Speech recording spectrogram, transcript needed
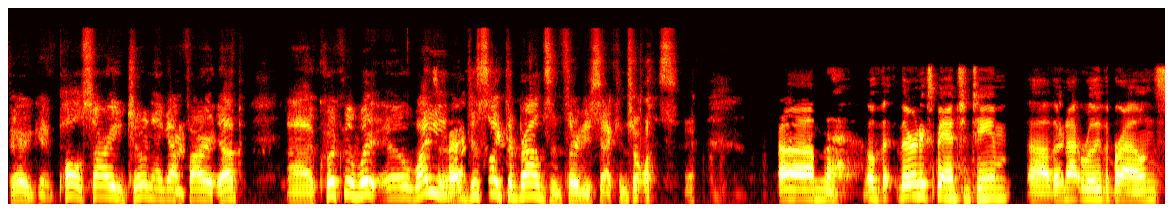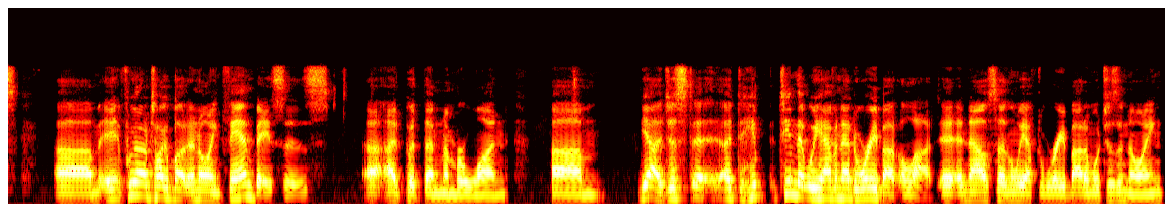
Very good. Paul, sorry, Joe and I got fired up. Uh, quickly, what, uh, why do you right. dislike the Browns in 30 seconds or less? um, well, they're an expansion team. Uh, they're not really the Browns. Um, if we want to talk about annoying fan bases, uh, I'd put them number one. Um, yeah, just a, a, team that we haven't had to worry about a lot, and now suddenly we have to worry about them, which is annoying.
